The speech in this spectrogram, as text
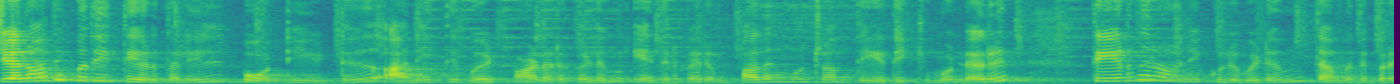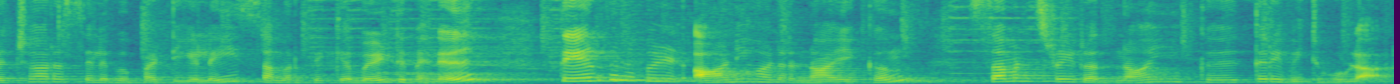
ஜனாதிபதி தேர்தலில் போட்டியிட்டு அனைத்து வேட்பாளர்களும் எதிர்வரும் பதிமூன்றாம் தேதிக்கு முன்னர் தேர்தல் ஆணைக்குழுவிடம் தமது பிரச்சார செலவு பட்டியலை சமர்ப்பிக்க வேண்டும் என தேர்தல்கள் ஆணையாளர் நாயகம் சமன் ஸ்ரீ ரத்நாயக்க தெரிவித்துள்ளார்.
